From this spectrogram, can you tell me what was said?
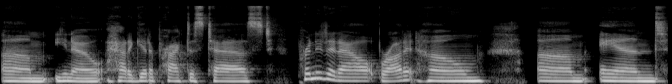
um, you know, how to get a practice test, printed it out, brought it home, um, and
